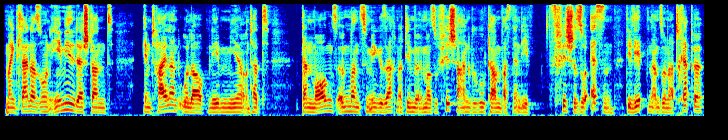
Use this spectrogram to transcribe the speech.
mein kleiner Sohn Emil, der stand im Thailand-Urlaub neben mir und hat dann morgens irgendwann zu mir gesagt, nachdem wir immer so Fische angeguckt haben, was denn die Fische so essen. Die lebten an so einer Treppe,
